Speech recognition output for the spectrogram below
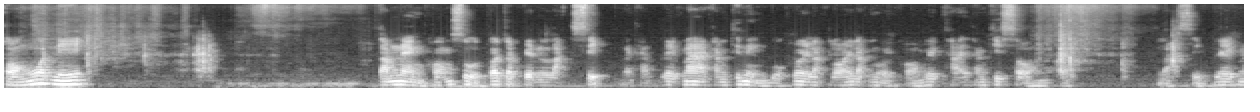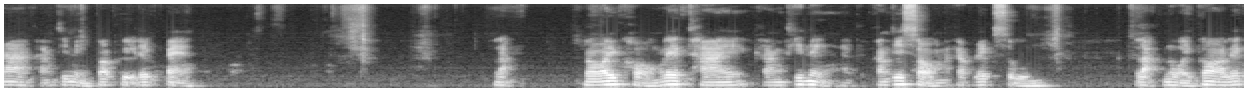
ของงวดนี้ตำแหน่งของสูตรก็จะเป็นหลักสิบนะครับ เลขหน้าครั้งที่หนึ่งบวกด้วยหลักร้อยหลักหน่วยของเลขท้ายครั้งที่สองนะครับ หลักสิบเลขหน้าครั้งที่หนึ่งก็คือเลขแปดหลักร้อยของเลขท้ายครั้งที่หนึ่งครับครั้งที่สองนะครับเลขศูนย์หลักหน่วยก็เลข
